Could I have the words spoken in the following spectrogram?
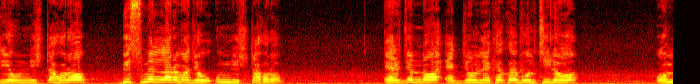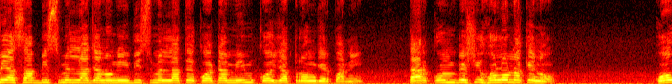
দিয়ে উনিশটা হরফ বিসমেল্লার মাঝেও উনিশটা হরফ। এর জন্য একজন লেখক বলছিল, ও মিয়া সাহ বিসমিল্লা জাননি। বিসমিল্লাতে কয়টা মিম, কয় জাত রঙ্গের পানি? তার কম বেশি হলো না কেন? কও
